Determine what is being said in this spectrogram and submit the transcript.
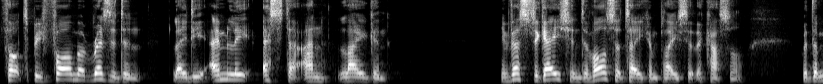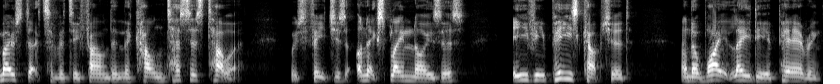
thought to be former resident Lady Emily Esther Ann Lygon. Investigations have also taken place at the castle, with the most activity found in the Countess's Tower, which features unexplained noises, EVPs captured, and a white lady appearing,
